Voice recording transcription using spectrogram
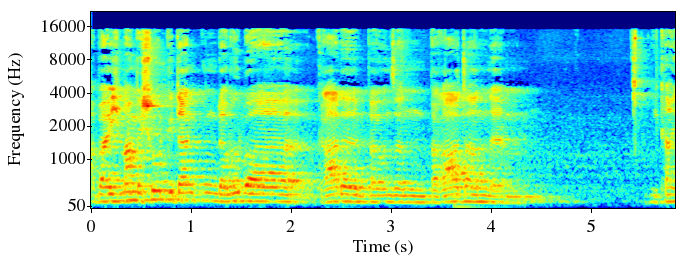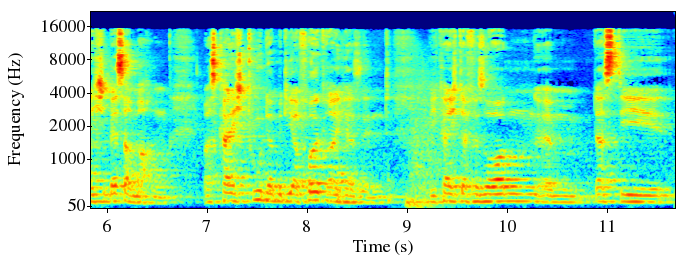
aber ich mache mir schon Gedanken darüber, gerade bei unseren Beratern, ähm, wie kann ich die besser machen? Was kann ich tun, damit die erfolgreicher sind? Wie kann ich dafür sorgen, ähm, dass die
